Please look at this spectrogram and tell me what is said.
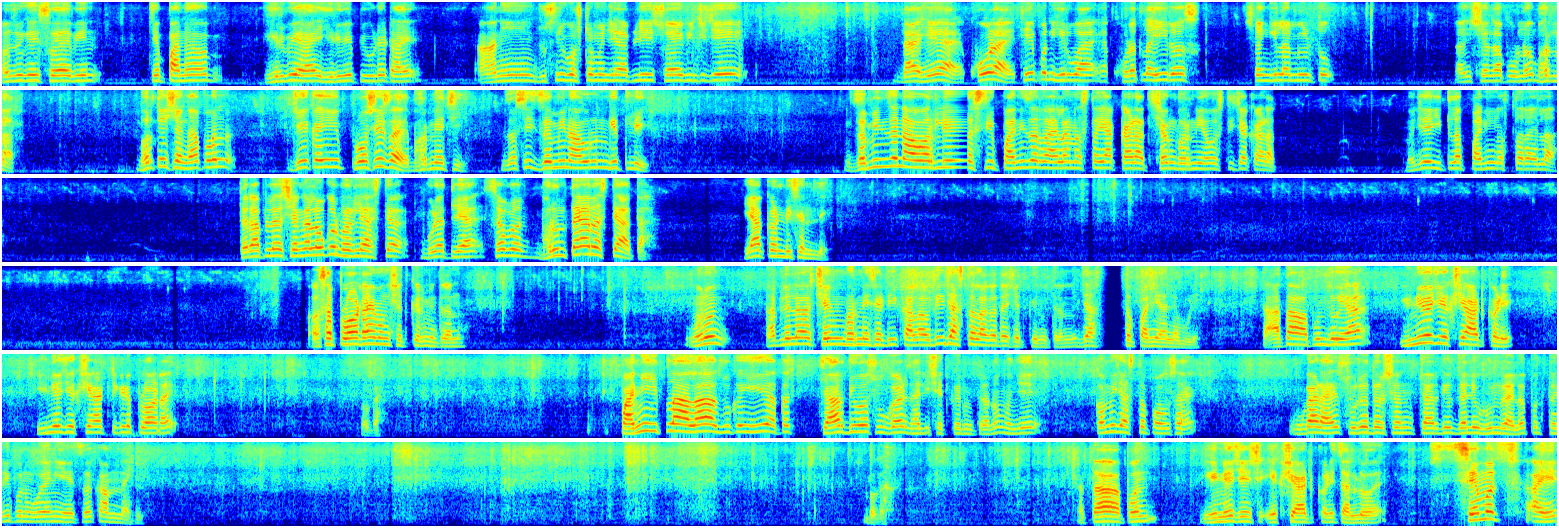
अजून काही सोयाबीनचे पानं हिरवे आहे हिरवे पिवडेट आहे. आणि दुसरी गोष्ट म्हणजे आपली सोयाबीनची जे डा हे आहे खोड आहे ते पण हिरवा आहे. या खोडातलाही रस शेंगीला मिळतो आणि शेंगा पूर्ण भरणार. भरते शेंगा पण जे काही प्रोसेस आहे भरण्याची जशी जमीन आवरून घेतली जमीन जर आवरली असती पाणी जर राहिला नसता या काळात शेंग भरणी अवस्थेच्या काळात म्हणजे इथला पाणी नसता राहिला. तर आपल्या शेंगा लवकर भरल्या असत्या बुळ्यातल्या सगळं भरून तयार असत्या आता या कंडिशनले असा प्लॉट आहे मग शेतकरी मित्रांनो. म्हणून आपल्याला शेंग भरण्यासाठी कालावधी जास्त लागत आहे शेतकरी मित्रांनो जास्त पाणी आल्यामुळे. तर आता आपण जो या युनियज एकशे आठकडे युनियज एकशे आठ तिकडे प्लॉट आहे. बघा. पाणी इथला आला अजून काही आता चार दिवस उघाड झाली शेतकरी मित्रांनो. म्हणजे कमी जास्त पाऊस आहे. उघाड आहे सूर्यदर्शन चार दिवस झाले होऊन राहिलं पण तरी पण वयाने यायचं काम नाही. बघा. आता आपण एन एच एस एकशे आठकडे चाललो आहे सेमच आहे.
